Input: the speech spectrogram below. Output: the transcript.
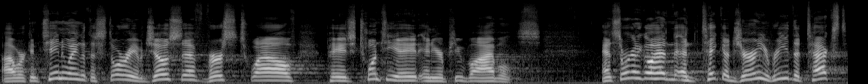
uh, we're continuing with the story of Joseph, verse 12 page 28 in your Pew Bibles. And so we're going to go ahead and, and, take a journey, read the text,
